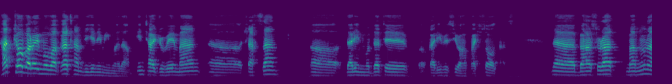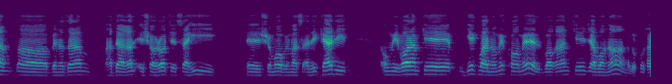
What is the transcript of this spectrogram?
حتی برای موقت هم دیگه نمیمدم این تجربه من شخصا در این مدت قریب سی و سال هست. به هر صورت ممنونم به نظرم حداقل اشارات صحیح شما به مسئله کردید. امیدوارم که یک برنامه کامل واقعا که جوانان به خصوص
